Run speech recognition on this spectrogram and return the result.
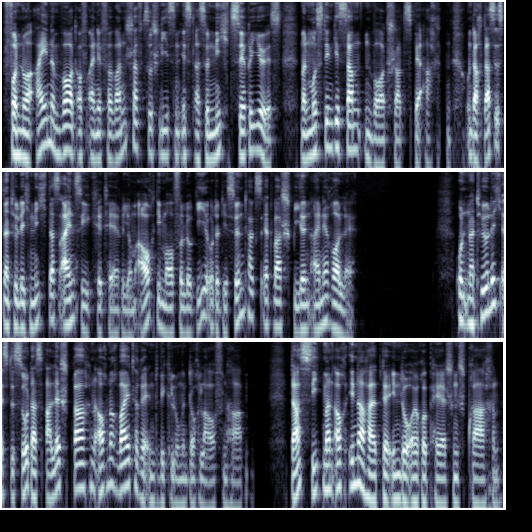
Von nur einem Wort auf eine Verwandtschaft zu schließen, ist also nicht seriös. Man muss den gesamten Wortschatz beachten. Und auch das ist natürlich nicht das einzige Kriterium. Auch die Morphologie oder die Syntax etwa spielen eine Rolle. Und natürlich ist es so, dass alle Sprachen auch noch weitere Entwicklungen durchlaufen haben. Das sieht man auch innerhalb der indoeuropäischen Sprachen.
